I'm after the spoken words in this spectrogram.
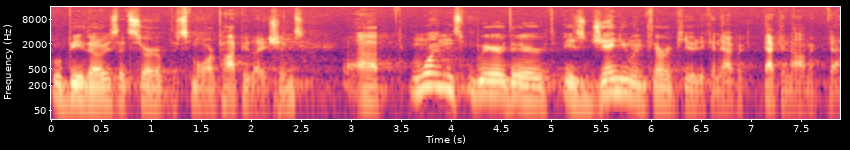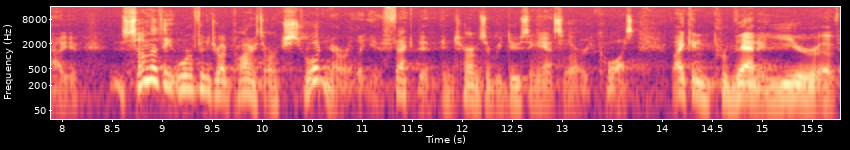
will be those that serve the smaller populations, uh, ones where there is genuine therapeutic and economic value. Some of the orphan drug products are extraordinarily effective in terms of reducing ancillary costs. If I can prevent a year of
